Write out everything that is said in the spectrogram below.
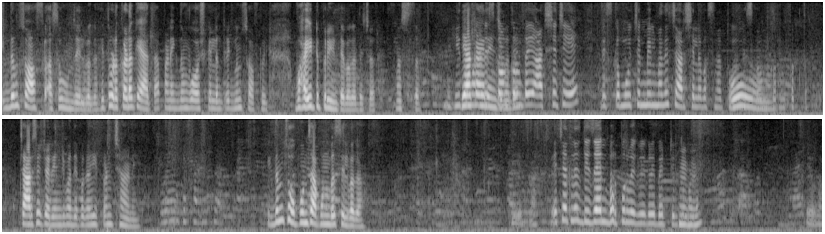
एकदम सॉफ्ट असं होऊन जाईल बघा. हे थोडं कडक आहे आता पण एकदम वॉश केल्यानंतर एकदम सॉफ्ट होईल. व्हाईट प्रिंट आहे बघा त्याच्यावर मस्त. ही या काय रेंज डिस्काउंटमध्ये? करून ताई आठशेची आहे. डिस्काउंट मुचन मिलमध्ये चारशेला बसणार ओ. डिस्काउंट करून फक्त. चारशेच्या रेंजमध्ये बघा ही पण छान आहे. एकदम चोपून चापून बसेल बघा. याच्यातले डिझाईन भरपूर वेगवेगळे भेटतील तुम्हाला. हे बघा.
